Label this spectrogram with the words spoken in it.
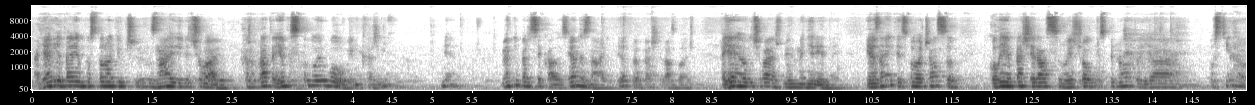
А я вітаю, бо 100 років знаю і відчуваю. Кажу, брате, я би з тобою був. Він каже, ні, ні. Ми не пересікалися, я не знаю, я тебе перший раз бачу. А я його відчуваю, що він мені рідний. І знаєте, з того часу, коли я перший раз вийшов у спільноту, я постійно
